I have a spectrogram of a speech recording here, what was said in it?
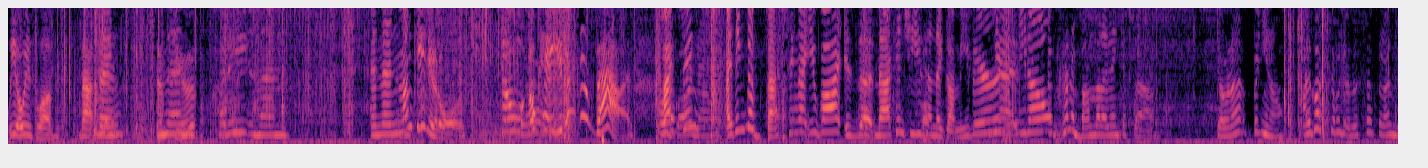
We always loved that thing. So and cute. putty, and then And then monkey noodles. So okay, you didn't do bad. Oh, I God, think no. I think the best thing that you got is the mac and cheese and the gummy bear. Yes. You know. I'm kind of bummed that I didn't get the donut, but you know, I got so much other stuff that I'm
